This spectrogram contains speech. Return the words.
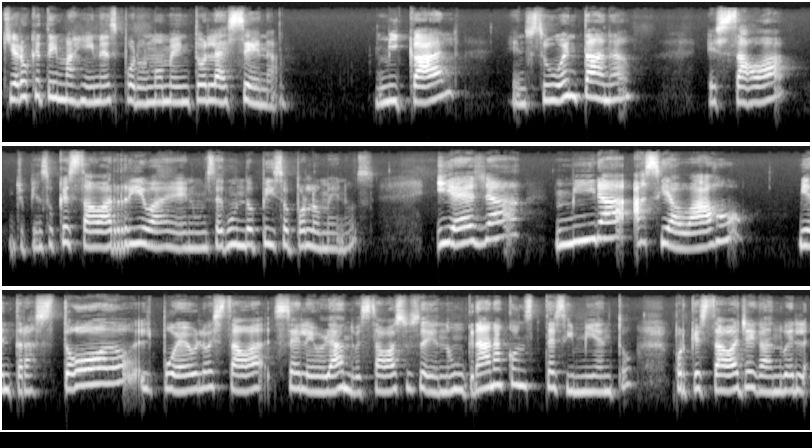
quiero que te imagines por un momento la escena. Mical en su ventana estaba, yo pienso que estaba arriba en un segundo piso por lo menos, y ella mira hacia abajo mientras todo el pueblo estaba celebrando, estaba sucediendo un gran acontecimiento porque estaba llegando el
